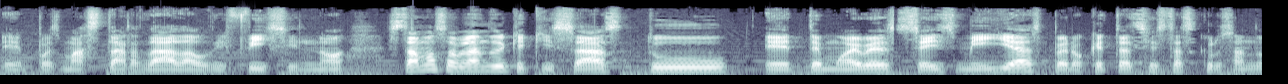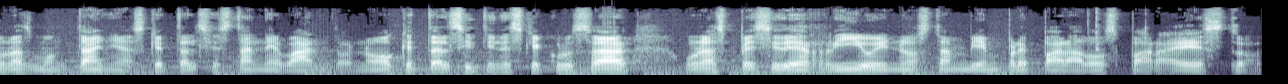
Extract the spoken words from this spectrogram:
eh, pues más tardada o difícil, ¿no? Estamos hablando de que quizás tú te mueves 6 millas, pero ¿qué tal si estás cruzando unas montañas? ¿Qué tal si está nevando, ¿no? ¿Qué tal si tienes que cruzar una especie de río y no están bien preparados para esto?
